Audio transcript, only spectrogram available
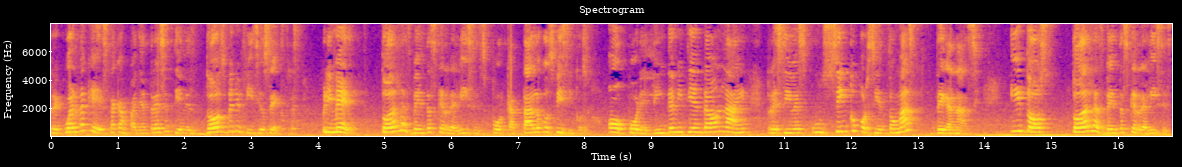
Recuerda que esta campaña 13 tienes dos beneficios extras. Primero, todas las ventas que realices por catálogos físicos o por el link de mi tienda online recibes un 5% más de ganancia. Y dos, todas las ventas que realices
